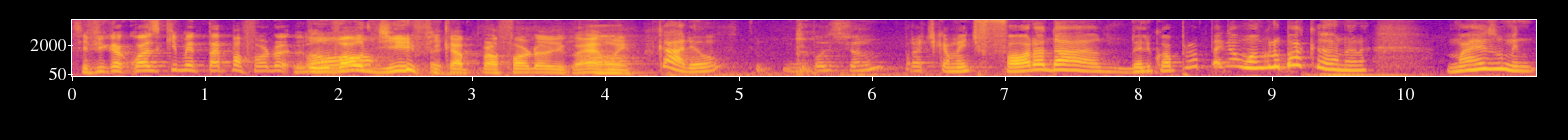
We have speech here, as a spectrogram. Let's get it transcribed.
você fica quase que metade pra fora do... O. Valdir fica pra fora do helicóptero. É ruim. Cara, eu me posiciono praticamente fora da, do helicóptero para pegar um ângulo bacana, né? Mas resumindo,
